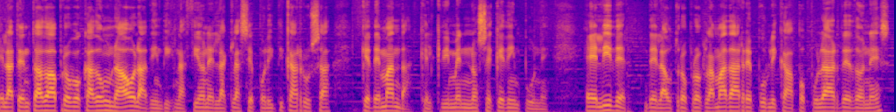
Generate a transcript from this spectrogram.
El atentado ha provocado una ola de indignación en la clase política rusa que demanda que el crimen no se quede impune. El líder de la autoproclamada República Popular de Donetsk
